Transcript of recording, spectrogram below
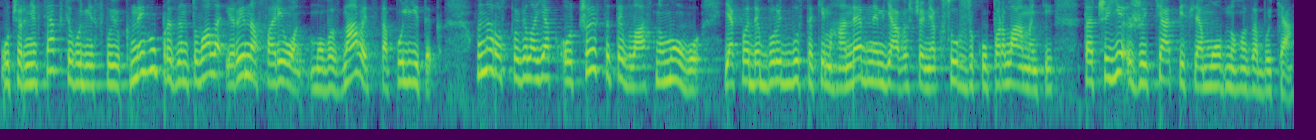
У Чернівцях сьогодні свою книгу презентувала Ірина Фаріон, мовознавець та політик. Вона розповіла, як очистити власну мову, як веде боротьбу з таким ганебним явищем, як суржик у парламенті, та чи є життя після мовного забуття.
